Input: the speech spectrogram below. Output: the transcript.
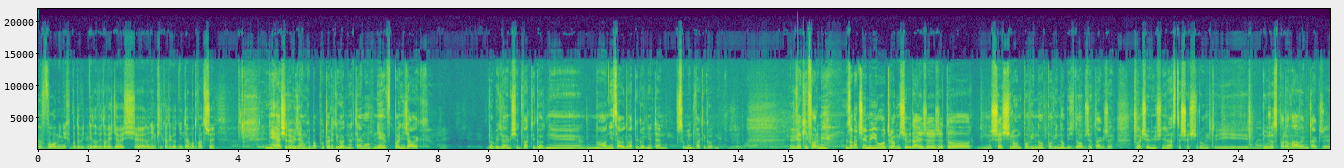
w Wołominie, chyba dowi- nie dowi- dowiedziałeś się, no nie wiem, kilka tygodni temu, dwa, trzy. Nie, ja się dowiedziałem chyba półtorej tygodnia temu, nie, w poniedziałek. Dowiedziałem się dwa tygodnie, no niecałe dwa tygodnie temu, w sumie dwa tygodnie. W jakiej formie? Zobaczymy jutro. Mi się wydaje, że, że to sześć rund powinno, powinno być dobrze, także walczyłem już nieraz te sześć rund i dużo sparowałem, także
